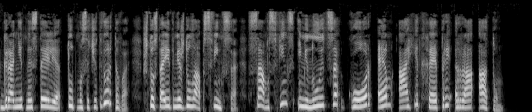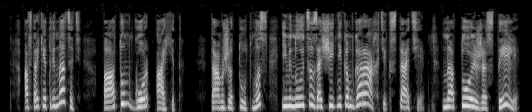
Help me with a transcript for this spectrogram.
гранитной стеле Тутмоса IV, что стоит между лап сфинкса, сам сфинкс именуется Гор-Эм-Ахит-Хепри-Ра-Атум. А в строке 13 Атум-Гор-Ахит. Там же Тутмос именуется защитником Гарахти, кстати, на той же стеле,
